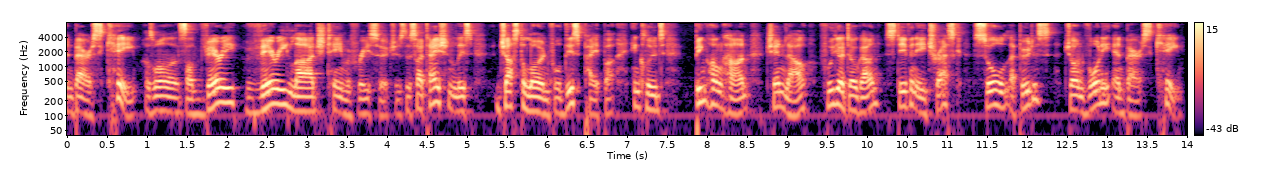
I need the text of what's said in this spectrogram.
and Baris Key, as well as a very, very large team of researchers, the citation list just alone for this paper includes Binghong Han, Chen Liao, Fulya Dogan, Stephen E. Trask, Saul Lapidus, John Vaughey, and Baris Key.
